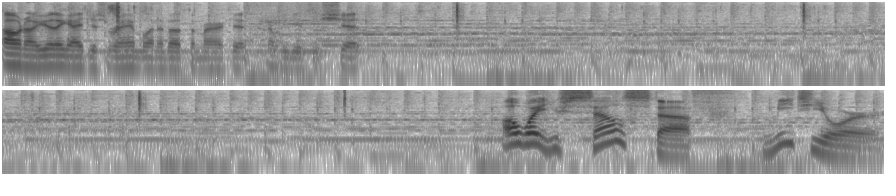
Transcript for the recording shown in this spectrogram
Oh no, you're the guy just rambling about the market. Nobody gives a shit. Oh wait, you sell stuff. Meteor.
